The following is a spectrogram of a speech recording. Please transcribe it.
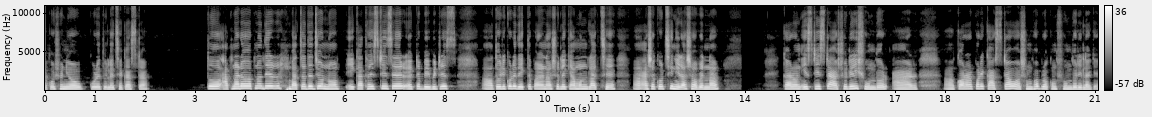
আকর্ষণীয় করে তুলেছে কাজটা। তো আপনারাও আপনাদের বাচ্চাদের জন্য এই কাঁথা স্টিচের একটা বেবি ড্রেস তৈরি করে দেখতে পারেন আসলে কেমন লাগছে। আশা করছি নিরাশ হবেন না। কারণ স্টিচটা আসলেই সুন্দর আর করার পরে কাজটাও অসম্ভব রকম সুন্দরই লাগে।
